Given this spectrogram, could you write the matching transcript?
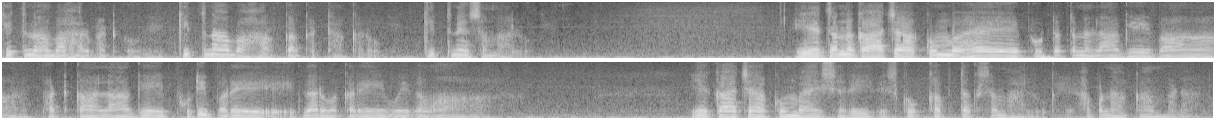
कितना बाहर भटकोगे, कितना बाहर का इकट्ठा करोगे, कितने संभालोगे? ये तन काचा कुंभ है, फुटत न लागे बार फटका लागे, फूटी पड़े, गर्व करे वे गंवार ये काचा कुंभ है शरीर, इसको कब तक संभालोगे? अपना काम बना लो।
